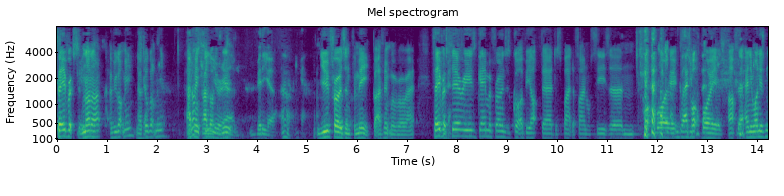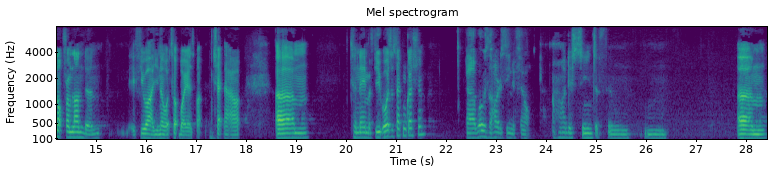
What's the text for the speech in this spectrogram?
favorites? No, no. Have you got me? You Okay. Still got me? I, don't think see I lost your you. uh, video. Oh, okay. You frozen for me, but I think we're all right. Favorite Okay. series: Game of Thrones has got to be up there, despite the final season. Top Boy, Top Boy is up there. Anyone who's not from London, if you are, you know what Top Boy is, but check that out. Um, to name a few, what was the second question? Uh, what was the hardest scene to film? Hardest scene to film. Mm. Um,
